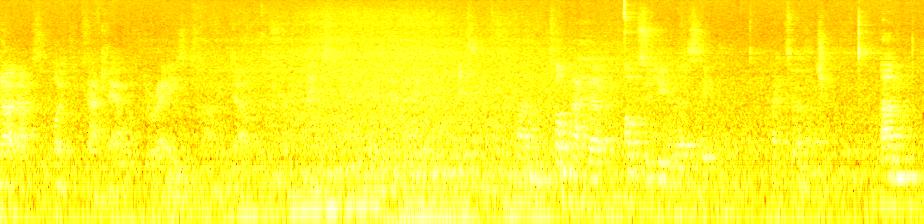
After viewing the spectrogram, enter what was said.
that's the point exactly I wanted to raise. I mean, no. Um, Tom Packer, Oxford University. Thanks very much. Um,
